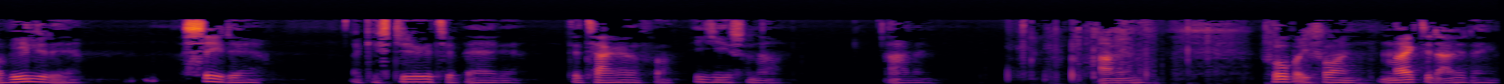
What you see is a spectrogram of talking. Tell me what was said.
at ville det, se det, og give styrke til at bære det. Det takker jeg dig for. I Jesu navn. Amen. Amen. Håber I får en, en rigtig dejlig dag.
